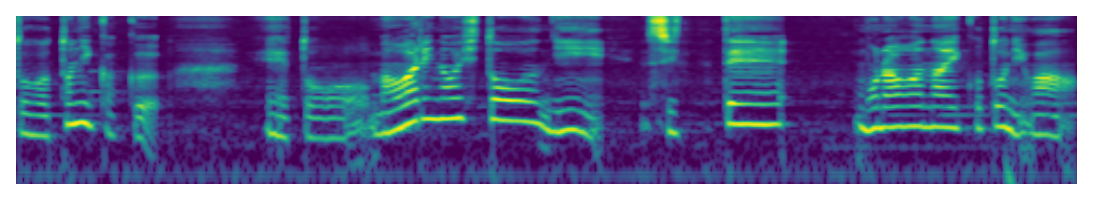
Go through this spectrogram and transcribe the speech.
ととにかくえーと、周りの人に知ってもらわないことには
